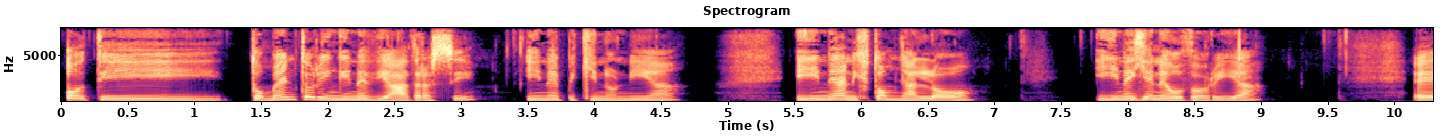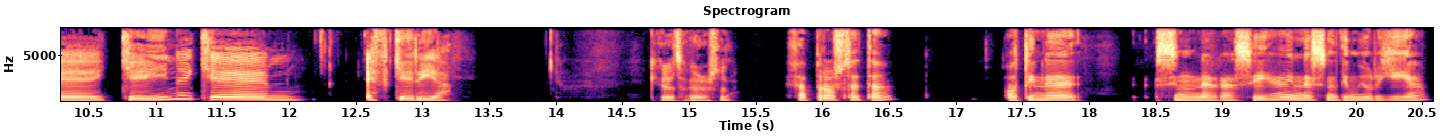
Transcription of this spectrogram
Ότι το mentoring είναι διάδραση, είναι επικοινωνία, είναι ανοιχτό μυαλό, είναι γενεοδορία, ε, και είναι και ευκαιρία. Κύριε Τσακαραστού. Θα πρόσθετα ότι είναι συνεργασία, είναι συνδημιουργία,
